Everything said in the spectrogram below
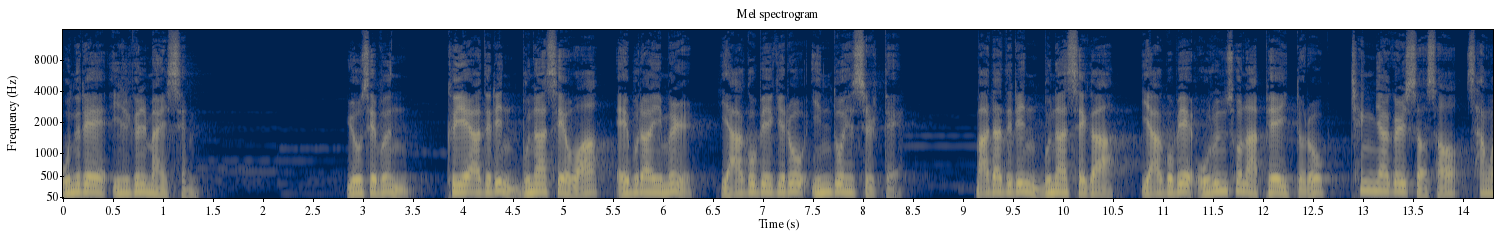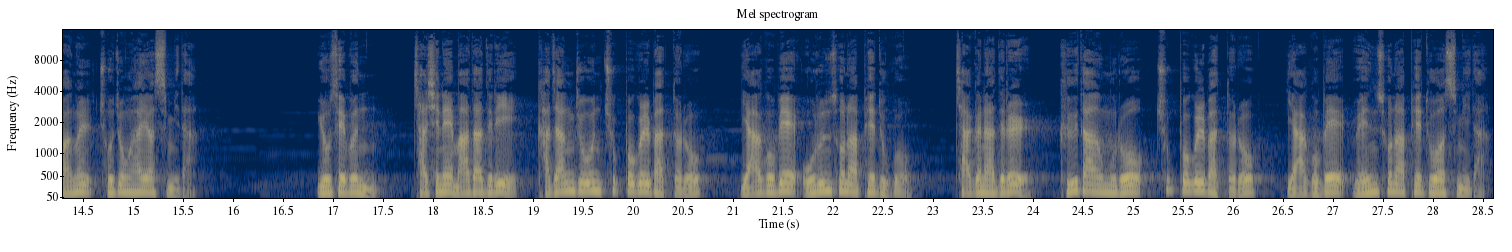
오늘의 읽을 말씀. 요셉은 그의 아들인 문하세와 에브라임을 야곱에게로 인도했을 때 맏아들인 문하세가 야곱의 오른손 앞에 있도록 책략을 써서 상황을 조종하였습니다. 요셉은 자신의 맏아들이 가장 좋은 축복을 받도록 야곱의 오른손 앞에 두고 작은 아들을 그 다음으로 축복을 받도록 야곱의 왼손 앞에 두었습니다.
